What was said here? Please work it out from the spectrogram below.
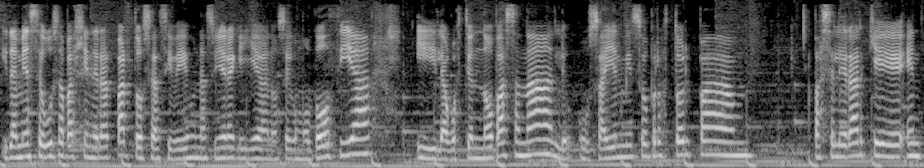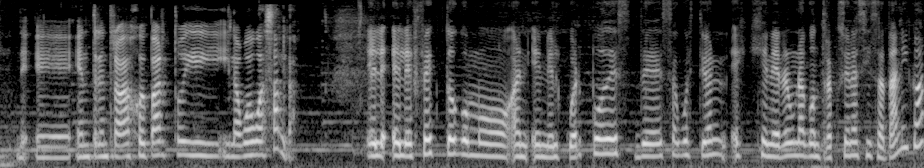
y también se usa para generar parto, o sea, si veis una señora que lleva, no sé, como dos días y la cuestión no pasa nada, le usáis el misoprostol para acelerar que en- eh, entre en trabajo de parto y, y la guagua salga. El, el efecto como en el cuerpo de, de esa cuestión es generar una contracción así satánica.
